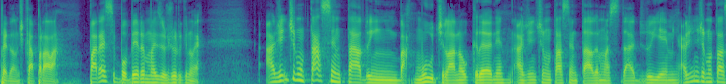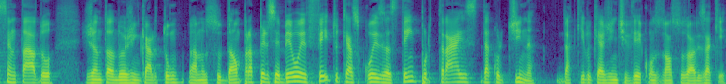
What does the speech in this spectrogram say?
perdão, de cá para lá. Parece bobeira, mas eu juro que não é a gente não está sentado em Bakhmut, lá na Ucrânia, a gente não está sentado numa cidade do Iêmen, a gente não está sentado jantando hoje em Khartoum, lá no Sudão, para perceber o efeito que as coisas têm por trás da cortina, daquilo que a gente vê com os nossos olhos aqui.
